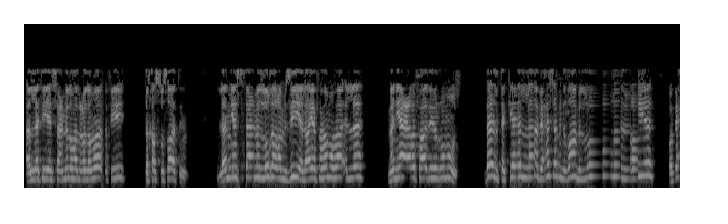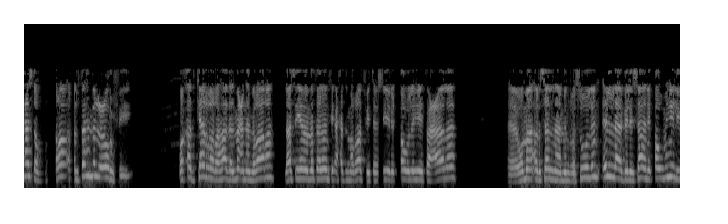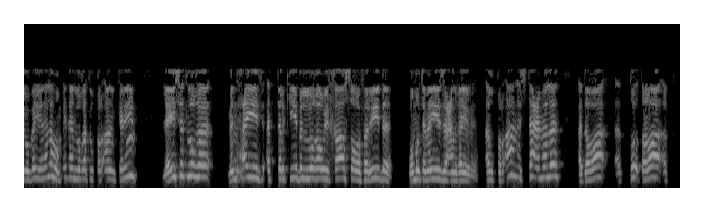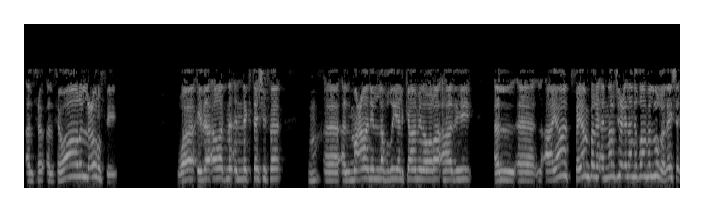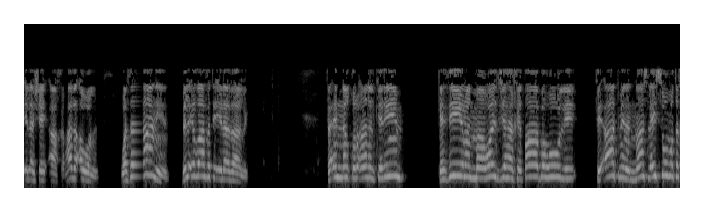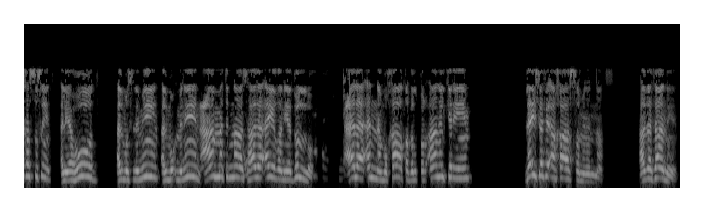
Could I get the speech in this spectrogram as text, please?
التي يستعملها العلماء في تخصصاتهم. لم يستعمل لغة رمزية لا يفهمها إلا من يعرف هذه الرموز. بل تكلم بحسب نظام اللغة العربية وبحسب طرائق الفهم العرفي. وقد كرر هذا المعنى مرارا لا سيما مثلا في أحد المرات في تفسير قوله تعالى وما أرسلنا من رسول إلا بلسان قومه ليبين لهم. اذا لغة القرآن الكريم ليست لغة من حيث التركيب اللغوي خاصة وفريدة ومتميزة عن غيره. القرآن استعمل ادوات طرائق الحوار العرفي. وإذا أردنا أن نكتشف آه، المعاني اللفظية الكامنة وراء هذه آه، الآيات فينبغي أن نرجع إلى نظام اللغة ليس إلى شيء آخر. هذا أولا. وثانيا بالإضافة إلى ذلك فإن القرآن الكريم كثيرا ما وجه خطابه لفئات من الناس ليسوا متخصصين. اليهود المسلمين المؤمنين عامة الناس. هذا أيضا يدل على أن مخاطب القرآن الكريم ليس فئة خاصة من الناس. هذا ثانيا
